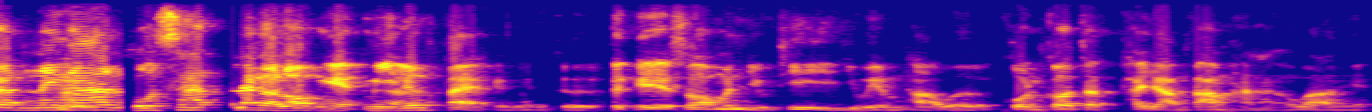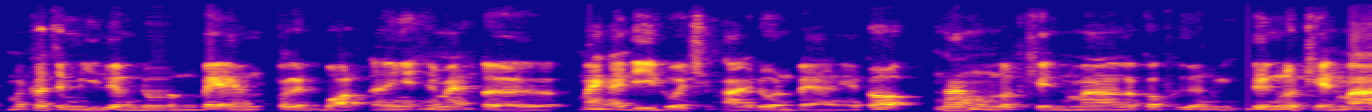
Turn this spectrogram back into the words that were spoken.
กันในงานโหซัดและกรอกเงี้ยมีเรื่องแปลกอย่างหนึ่งคือตึกเอซอมันอยู่ที่ UM Tower คนก็จะพยายามตามหาว่าเงี้ยมันก็จะมีเรื่องโดนแบนเปิดบอทอะไรเงี้ยใช่ไหมเออแม่งไอดีรวยชิบหายโดนแบนเงี้ยก็นั่งรถเข็นมาแล้วก็เพื่อนดึงรถเข็นมา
